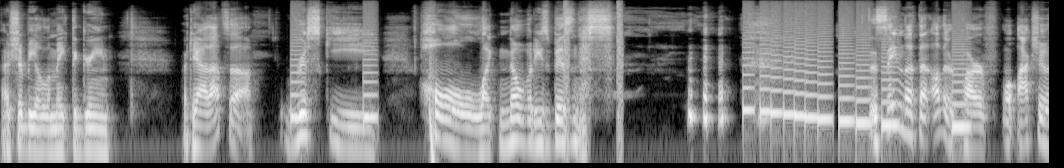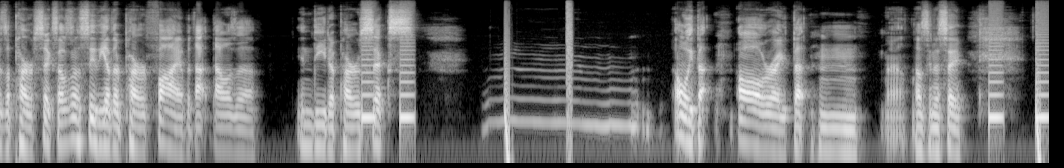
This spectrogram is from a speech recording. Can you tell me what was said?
I should be able to make the green. But yeah, that's a risky hole like nobody's business. the same that that other par, well actually it was a par 6, I was going to say the other par 5, but that, that was a indeed a par 6. Oh wait, that, oh right, that, hmm, well, I was going to say, I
